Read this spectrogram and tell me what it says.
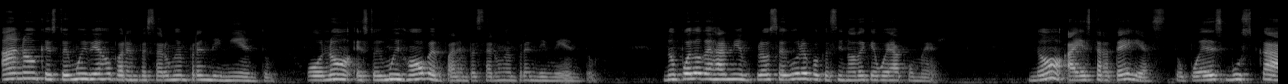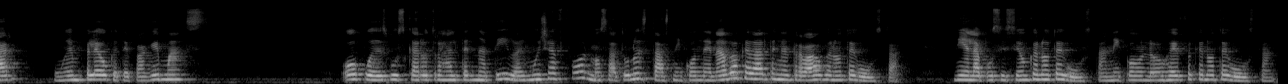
Ah, no, que estoy muy viejo para empezar un emprendimiento. O no, estoy muy joven para empezar un emprendimiento. No puedo dejar mi empleo seguro porque si no, ¿de qué voy a comer? No, hay estrategias. Tú puedes buscar un empleo que te pague más o puedes buscar otras alternativas. Hay muchas formas. O sea, tú no estás ni condenado a quedarte en el trabajo que no te gusta, ni en la posición que no te gusta, ni con los jefes que no te gustan,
